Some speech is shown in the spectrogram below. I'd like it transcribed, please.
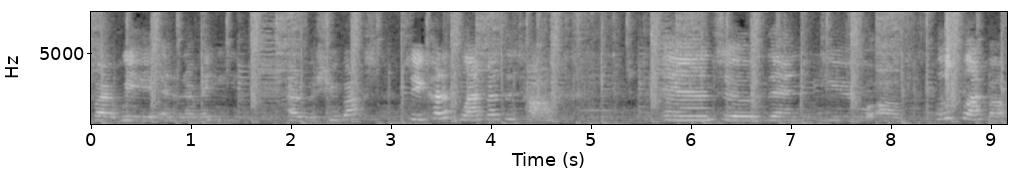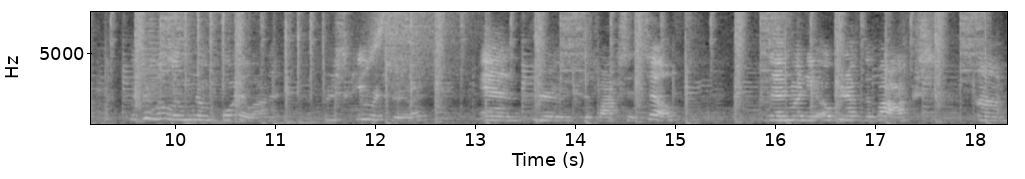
but we ended up making it out of a shoebox. So you cut a flap at the top, and so then you um, pull the flap up, put some aluminum foil on it, put a skewer through it, and through the box itself. Then when you open up the box, um,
